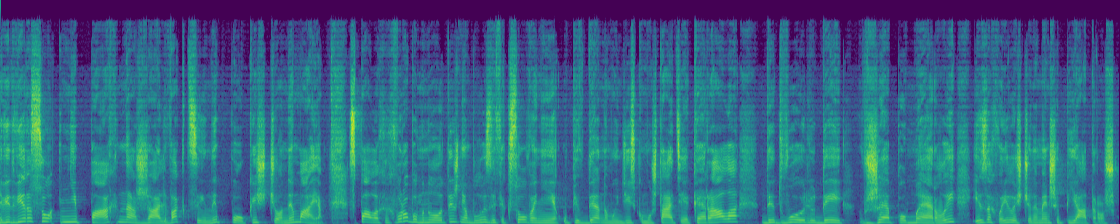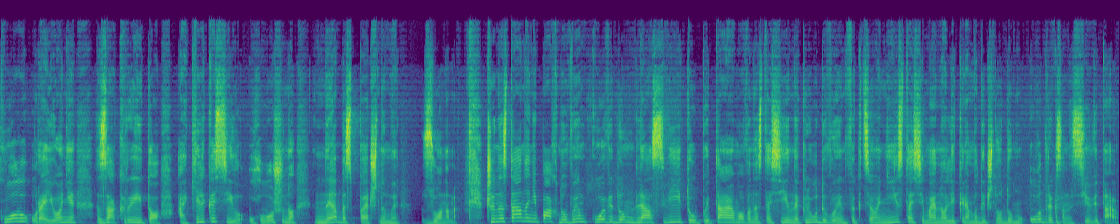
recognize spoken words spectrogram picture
Від вірусу Ніпах, на жаль, вакцини поки що немає. Спалахи хвороби минулого тижня були зафіксовані у південному індійському штаті Керала, де двоє людей вже померли і захворіли щонайменше п'ятеро. Школу у районі закрито, а кілька сіл оголошено небезпечними зонами. Чи не стане Ніпах новим ковідом для світу? Питаємо в Анастасії Неклюдової, інфекціоніста, сімейного лікаря медичного дому Одрекс. Анастасію, вітаю.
